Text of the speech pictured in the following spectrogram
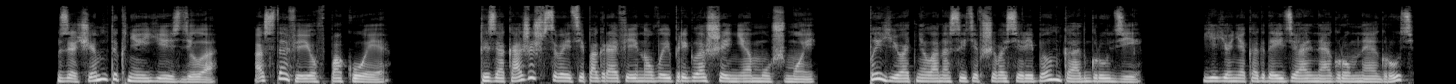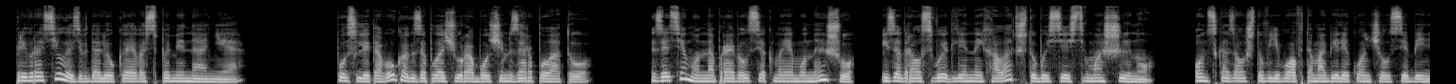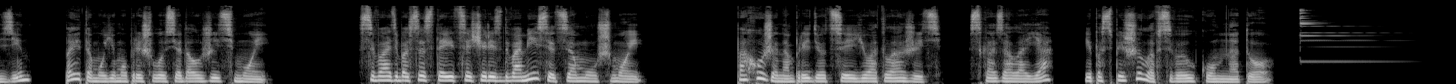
«Зачем ты к ней ездила? Оставь ее в покое». «Ты закажешь в своей типографии новые приглашения, муж мой?» Пэйю отняла насытившегося ребенка от груди. Ее некогда идеальная огромная грудь превратилась в далекое воспоминание. После того, как заплачу рабочим зарплату. Затем он направился к моему Нэшу и задрал свой длинный халат, чтобы сесть в машину. Он сказал, что в его автомобиле кончился бензин, поэтому ему пришлось одолжить мой. «Свадьба состоится через два месяца, муж мой». «Похоже, нам придется ее отложить», — сказала я и поспешила в свою комнату.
